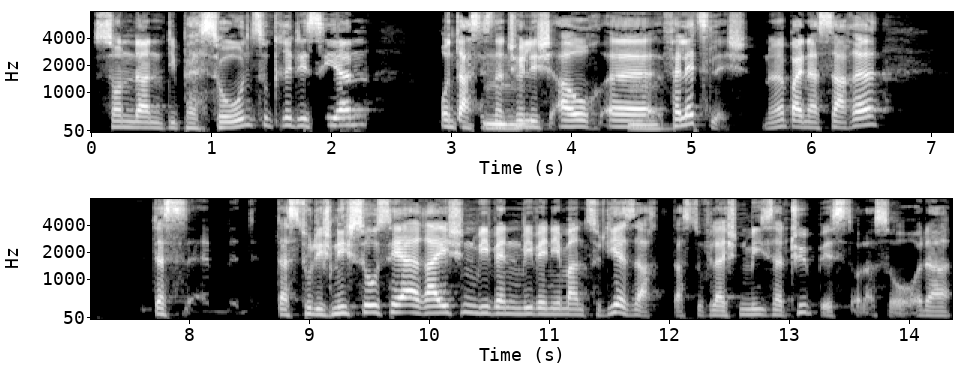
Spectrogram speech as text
sondern die Person zu kritisieren. Und das ist mhm. natürlich auch äh, mhm. verletzlich. Ne? Bei einer Sache, das das tut dich nicht so sehr erreichen, wie wenn, wie wenn jemand zu dir sagt, dass du vielleicht ein mieser Typ bist oder so. Oder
